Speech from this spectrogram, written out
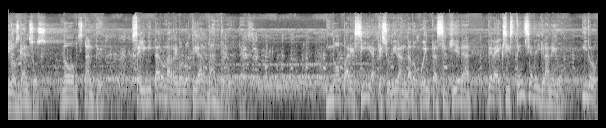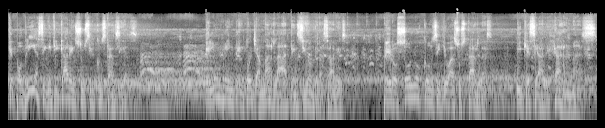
Los gansos, no obstante, se limitaron a revolotear dando vueltas. No parecía que se hubieran dado cuenta siquiera de la existencia del granero y de lo que podría significar en sus circunstancias. El hombre intentó llamar la atención de las aves, pero solo consiguió asustarlas y que se alejaran más.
